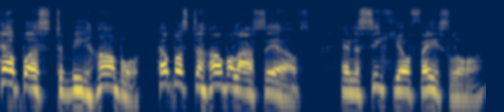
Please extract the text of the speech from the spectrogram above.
Help us to be humble. Help us to humble ourselves and to seek your face, Lord.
